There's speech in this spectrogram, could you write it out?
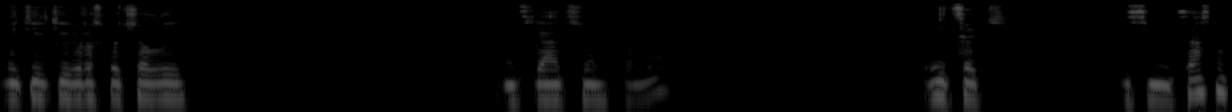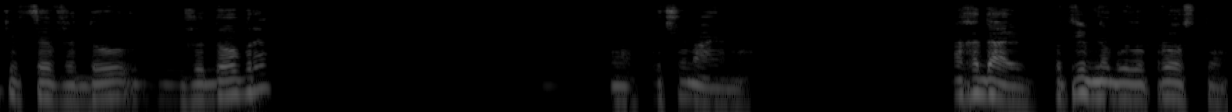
ми тільки розпочали трансляцію, тому 38 учасників це вже дуже добре. Починаємо. Нагадаю, потрібно було просто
